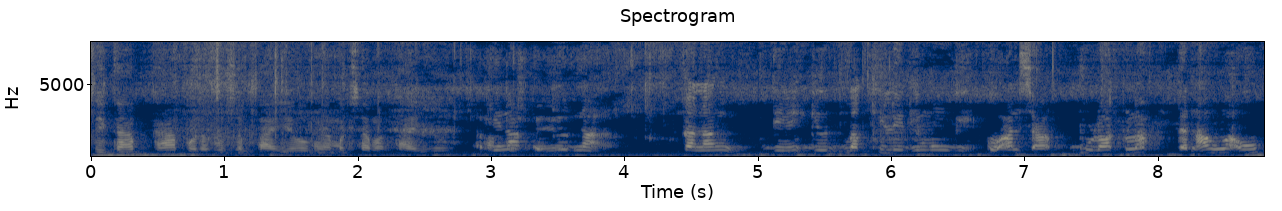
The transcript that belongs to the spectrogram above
Kasi kap kahapon ako sa tayo nga magsama tayo. Abi na kanang dili gyud makilid imong kuan sa bulaklak tanawa oh.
